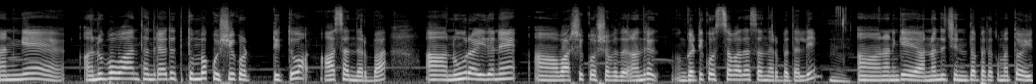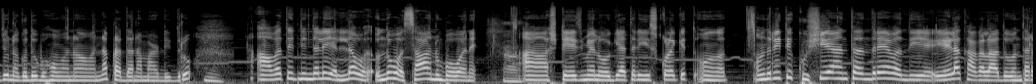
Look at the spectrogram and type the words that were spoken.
ನನಗೆ ಅನುಭವ ಅಂತಂದರೆ ಅದು ತುಂಬ ಖುಷಿ ಕೊಟ್ಟಿತ್ತು ಆ ಸಂದರ್ಭ. ನೂರೈದನೇ ವಾರ್ಷಿಕೋತ್ಸವದ ಅಂದರೆ ಘಟಿಕೋತ್ಸವದ ಸಂದರ್ಭದಲ್ಲಿ ನನಗೆ ಹನ್ನೊಂದು ಚಿನ್ನದ ಪದಕ ಮತ್ತು ಐದು ನಗದು ಬಹುಮಾನವನ್ನು ಪ್ರದಾನ ಮಾಡಿದ್ರು. ಆವತ್ತಿನ ದಿನದಲ್ಲಿ ಎಲ್ಲ ಒಂದು ಹೊಸ ಅನುಭವನೇ. ಆ ಸ್ಟೇಜ್ ಮೇಲೆ ಹೋಗಿ ಆ ಥರ ಈಸ್ಕೊಳ್ಳೋಕ್ಕೆ ಒಂದು ರೀತಿ ಖುಷಿ ಅಂತಂದರೆ ಒಂದು ಹೇಳೋಕ್ಕಾಗಲ್ಲ ಅದು ಒಂಥರ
